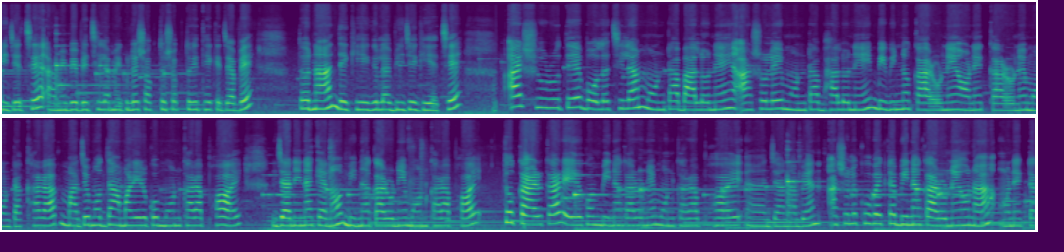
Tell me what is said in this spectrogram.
ভিজেছে। আমি ভেবেছিলাম এগুলো শক্ত শক্তই থেকে যাবে। তো না, দেখি এগুলা ভিজে গিয়েছে। আর শুরুতে বলেছিলাম মনটা ভালো নেই, আসলেই মনটা ভালো নেই। বিভিন্ন কারণে, অনেক কারণে মনটা খারাপ। মাঝে মধ্যে আমার এরকম মন খারাপ হয়, জানি না কেন, বিনা কারণে মন খারাপ হয়। তো কার কার এরকম বিনা কারণে মন খারাপ হয় জানাবেন। আসলে খুব একটা বিনা কারণেও না, অনেকটা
